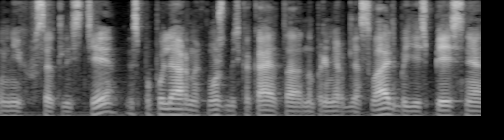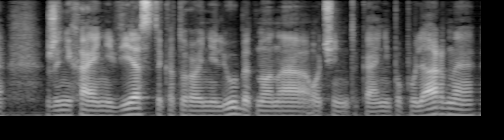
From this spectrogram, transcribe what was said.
у них в сет-листе из популярных. Может быть, какая-то, например, для свадьбы есть песня жениха и невесты, которую они любят, но она очень такая непопулярная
